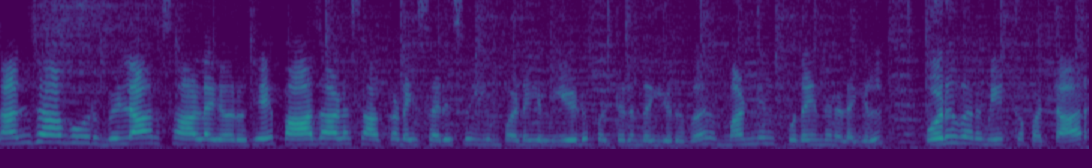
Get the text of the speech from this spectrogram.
தஞ்சாவூர் விழார் சாலை அருகே பாதாள சாக்கடை சரி செய்யும் பணியில் ஈடுபட்டிருந்த இருவர் மண்ணில் புதைந்த நிலையில் ஒருவர் மீட்கப்பட்டார்.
